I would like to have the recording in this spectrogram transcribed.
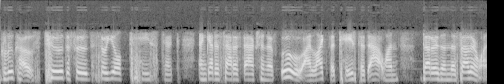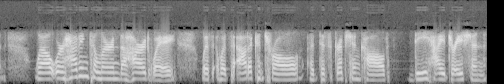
glucose to the foods so you'll taste it and get a satisfaction of, ooh, I like the taste of that one better than this other one. Well, we're having to learn the hard way with what's out of control, a description called dehydration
